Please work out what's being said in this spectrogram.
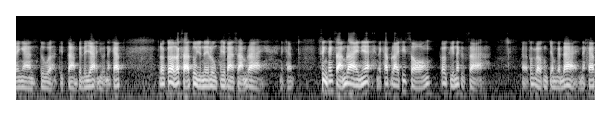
รายงานตัวติดตามเป็นระยะอยู่นะครับ แล้วก็รักษาตัวอยู่ในโรงพยาบาล 3 รายนะครับ ซึ่งทั้ง 3 รายเนี้ยนะครับรายที่ 2 ก็คือนักศึกษาพวกเราคงจำกันได้นะครับ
